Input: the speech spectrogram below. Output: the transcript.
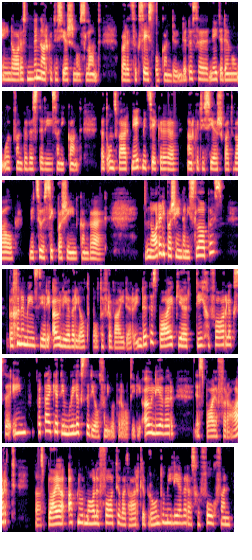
en daar is min narkotiseers in ons land wat dit suksesvol kan doen. Dit is 'n nette ding om ook van bewus te wees aan die kant dat ons werk net met sekere narkotiseers wat wel met so 'n siek pasiënt kan werk. Nadat die pasiënt aan die slaap is begin 'n mens deur die ou lewer heeltemal te verwyder en dit is baie keer die gevaarlikste en partykeer die moeilikste deel van die operasie. Die ou lewer is baie verhard. Daar's baie abnormale vate wat hardloop rondom die lewer as gevolg van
